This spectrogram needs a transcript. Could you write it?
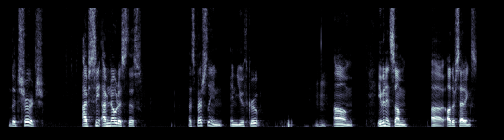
The church, I've seen, I've noticed this, especially in in youth group. Mhm. Um, even in some uh, other settings,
